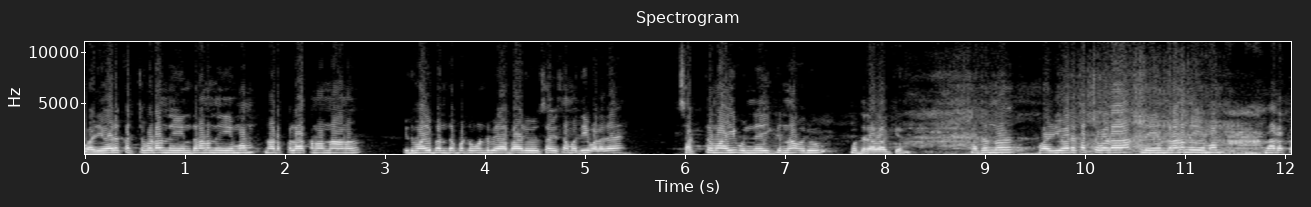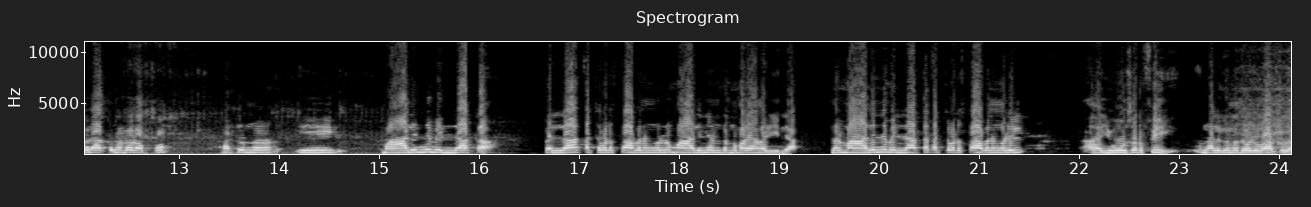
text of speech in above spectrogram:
വഴിയോര കച്ചവട നിയന്ത്രണ നിയമം നടപ്പിലാക്കണമെന്നാണ് ഇതുമായി ബന്ധപ്പെട്ടുകൊണ്ട് വ്യാപാരി വ്യവസായ സമിതി വളരെ ശക്തമായി ഉന്നയിക്കുന്ന ഒരു മുദ്രാവാക്യം. മറ്റൊന്ന് വഴിയോര കച്ചവട നിയന്ത്രണ നിയമം നടപ്പിലാക്കുന്നതോടൊപ്പം മറ്റൊന്ന് ഈ മാലിന്യമില്ലാത്ത ഇപ്പൊ എല്ലാ കച്ചവട സ്ഥാപനങ്ങളിലും മാലിന്യം ഉണ്ടെന്ന് പറയാൻ കഴിയില്ല. എന്നാൽ മാലിന്യമില്ലാത്ത കച്ചവട സ്ഥാപനങ്ങളിൽ യൂസർ ഫീ നൽകുന്നത് ഒഴിവാക്കുക.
